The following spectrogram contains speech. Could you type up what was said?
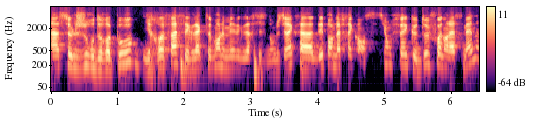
un seul jour de repos, il refasse exactement le même exercice. Donc je dirais que ça dépend de la fréquence. Si on fait que deux fois dans la semaine,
